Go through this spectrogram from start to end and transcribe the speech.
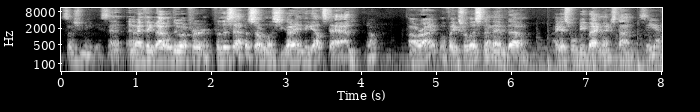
social media. So. And, and I think that will do it for for this episode. Unless you got anything else to add. Nope. All right. Well, thanks for listening, and uh, I guess we'll be back next time. See ya.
